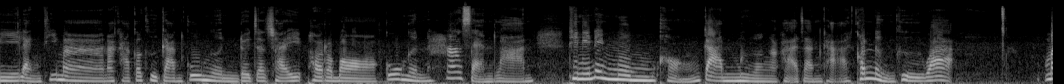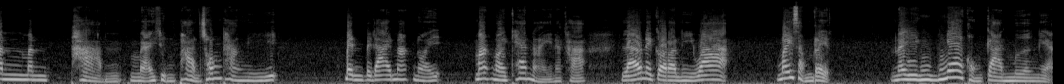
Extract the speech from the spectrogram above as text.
มีแหล่งที่มานะคะ ก็คือการกู้เงินโดยจะใช้พรบกู้เงิน 5 0 0แสนล้าน ทีนี้ในมุมของการเมืองอะค่ะอาจารย์ค่ะข้อหนึ่งคือว่ามันมันผ่านหมายถึงผ่านช่องทางนี้ เป็นไปได้มากน้อย มากน้อยแค่ไหนนะคะ แล้วในกรณีว่าไม่สำเร็จ ในแง่ของการเมืองเนี่ย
